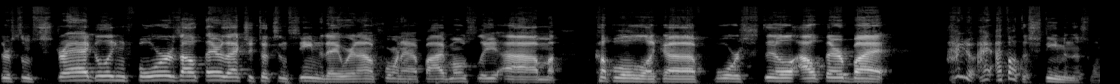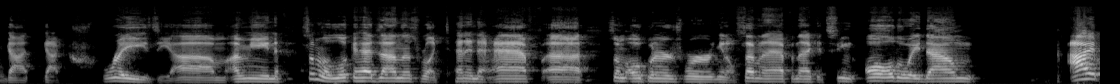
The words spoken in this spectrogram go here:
There's some straggling fours out there that actually took some steam today. We're now four and a half, five mostly. Um, couple like uh four still out there, but I, I, I thought the steam in this one got got crazy. Um, I mean, some of the look aheads on this were like 10 and a half. Uh, some openers were, you know, seven and a half, and that it seemed all the way down. I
